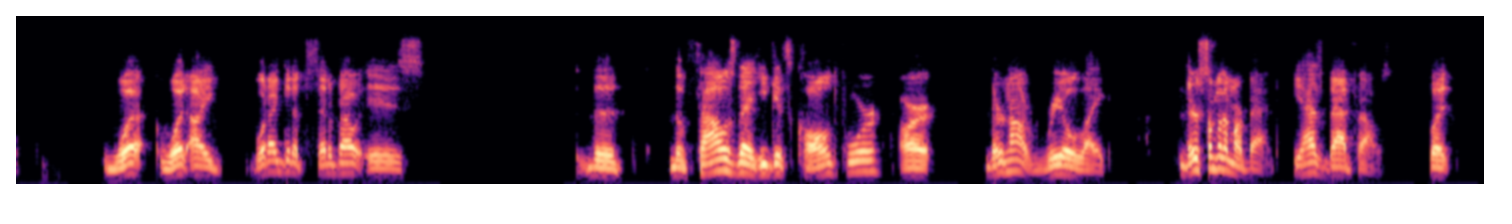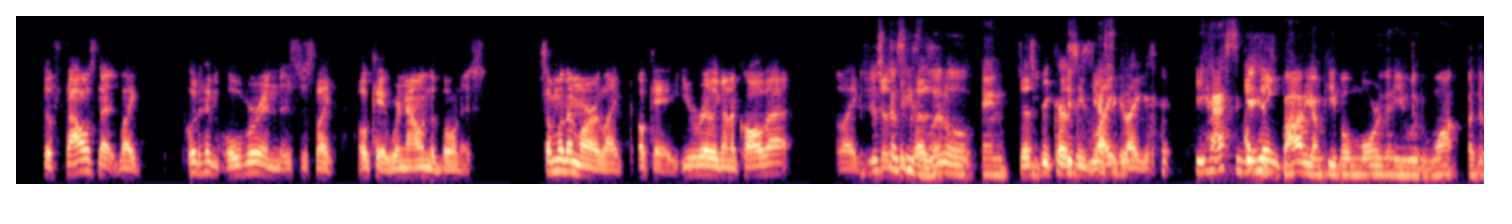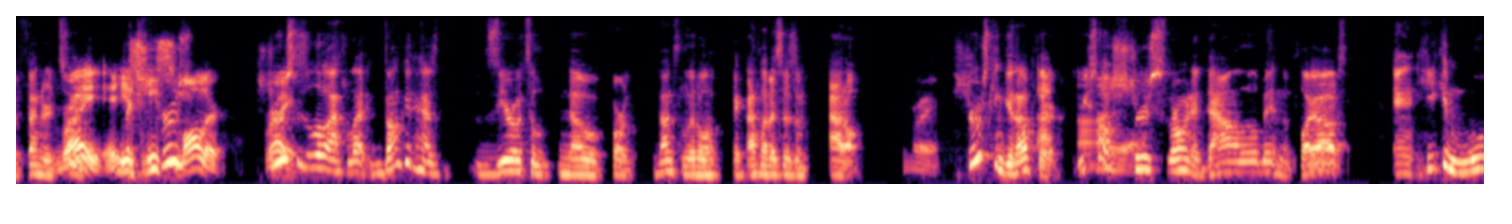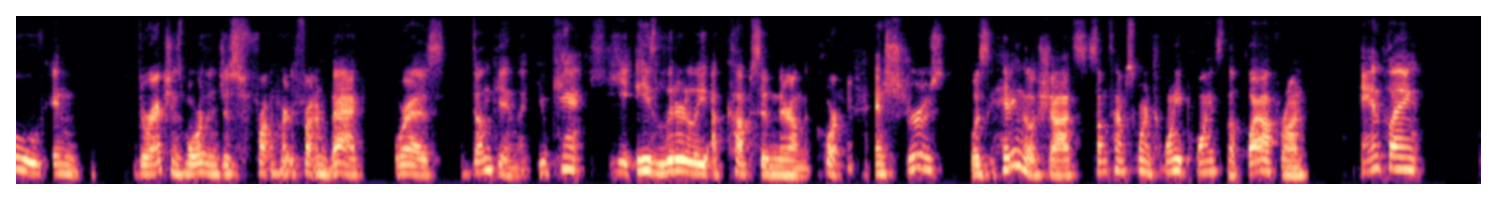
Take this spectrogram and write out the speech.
what what I what I get upset about is the the fouls that he gets called for are they're not real like there's some of them are bad. He has bad fouls. But the fouls that like put him over and it's just like, okay, we're now in the bonus. Some of them are like, okay, you're really gonna call that? Like just, just because he's little and just because he's like like he has to get his body on people more than you would want a defender to. Right. He's like, he's Strus, smaller. Strus right. is a little athletic. Duncan has zero to no or none to little athleticism at all. Right. Strus can get up there. Uh, we saw uh, throwing it down a little bit in the playoffs, right. and he can move in directions more than just front front and back. Whereas Duncan, like you can't, he, he's literally a cup sitting there on the court. And Strus was hitting those shots, sometimes scoring 20 points in the playoff run and playing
